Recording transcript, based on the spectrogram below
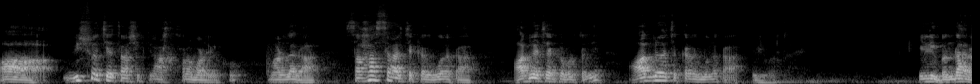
ಆ ವಿಶ್ವ ಚೇತನಾಶಕ್ತಿನ ಆಹ್ವಾನ ಮಾಡಬೇಕು. ಮಾಡಿದಾಗ ಸಹಸ್ರಾರ ಚಕ್ರದ ಮೂಲಕ ಆಜ್ಞಾ ಚಕ್ರ ಬರ್ತದೆ. ಆಜ್ಞಾ ಚಕ್ರದ ಮೂಲಕ ಇಲ್ಲಿ ಬರ್ತದೆ. ಇಲ್ಲಿ ಬಂದಾಗ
